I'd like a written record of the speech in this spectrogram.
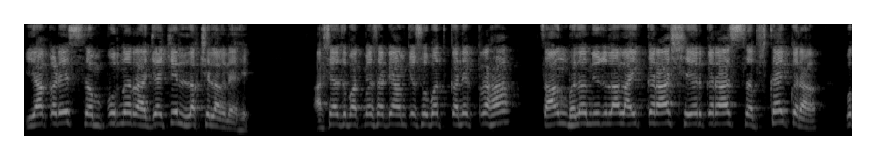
याकडे संपूर्ण राज्याचे लक्ष लागले आहे. अशाच बातम्यांसाठी आमच्यासोबत कनेक्ट रहा. चांग भलं न्यूजला लाईक करा शेअर करा सबस्क्राईब करा व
